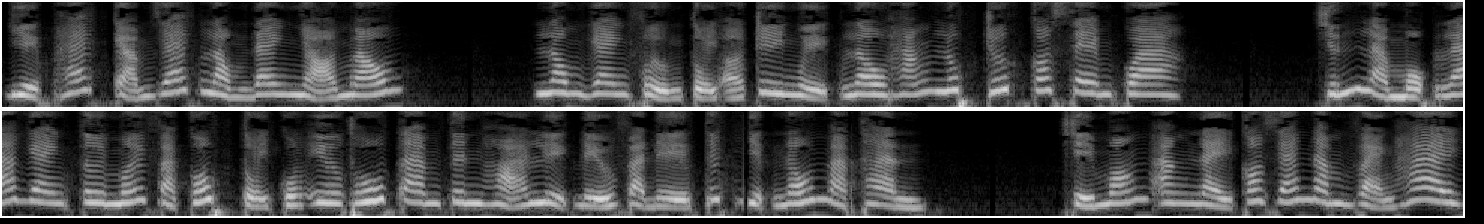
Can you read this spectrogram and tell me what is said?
Diệp hát cảm giác lòng đang nhỏ máu. Long gan phượng tụy ở tri nguyệt lâu hắn lúc trước có xem qua. Chính là một lá gan tươi mới và cốt tụy của yêu thú tam tinh hỏa liệt điểu và địa tích dịch nấu mà thành. Chỉ món ăn này có giá 5 vạn 2.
